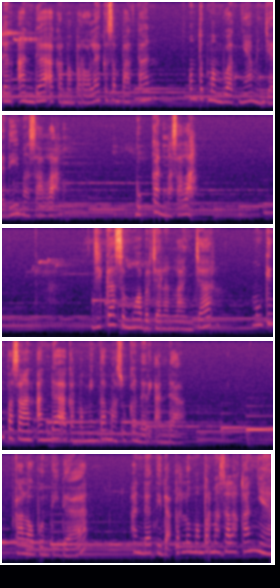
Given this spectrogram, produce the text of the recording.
Dan Anda akan memperoleh kesempatan untuk membuatnya menjadi masalah, bukan masalah. Jika semua berjalan lancar, mungkin pasangan Anda akan meminta masukan dari Anda. Kalaupun tidak, Anda tidak perlu mempermasalahkannya.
